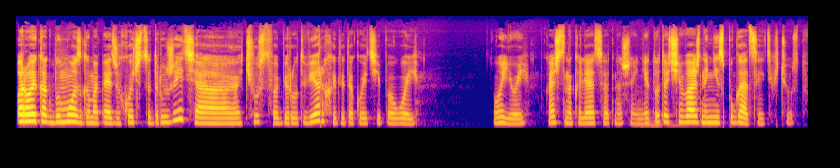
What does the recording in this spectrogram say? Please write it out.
порой как бы мозгом, опять же, хочется дружить, а чувства берут верх, и ты такой типа, ой, ой-ой, кажется, накаляются отношения. Тут очень важно не испугаться этих чувств,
